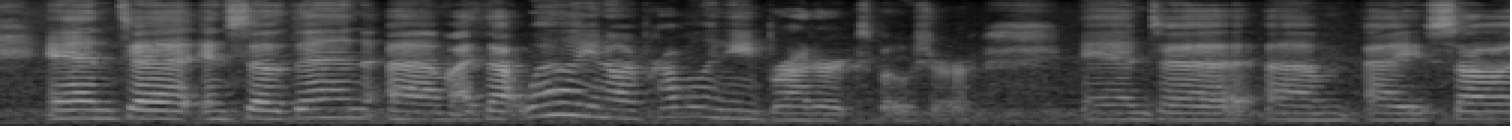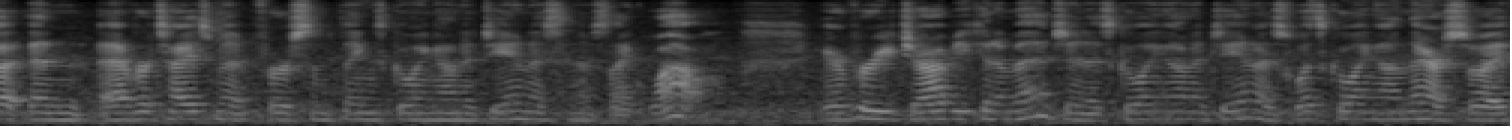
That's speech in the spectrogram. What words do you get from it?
and uh, and so then um, I thought, well, you know, I probably need broader exposure, and uh, um, I saw an advertisement for some things going on at Janus, and I was like, wow. Every job you can imagine is going on at Janus. What's going on there? So I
